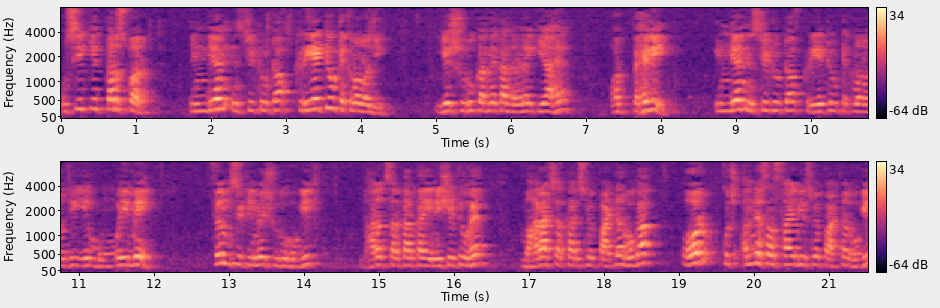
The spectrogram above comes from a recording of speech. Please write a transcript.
उसी की तर्ज पर Indian institute of creative technology ये शुरू करने का निर्णय किया है और पहली Indian institute of creative technology ये मुंबई में फ़िल्म सिटी में शुरू होगी। भारत सरकार का इनिशिएटिव है। महाराष्ट्र सरकार इसमें पार्टनर होगा और कुछ अन्य संस्थाएँ भी इसमें पार्टनर होगी।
